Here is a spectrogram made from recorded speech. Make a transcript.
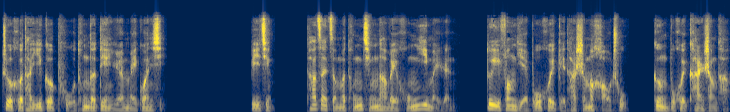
这和他一个普通的店员没关系，毕竟他再怎么同情那位红衣美人，对方也不会给他什么好处，更不会看上他。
